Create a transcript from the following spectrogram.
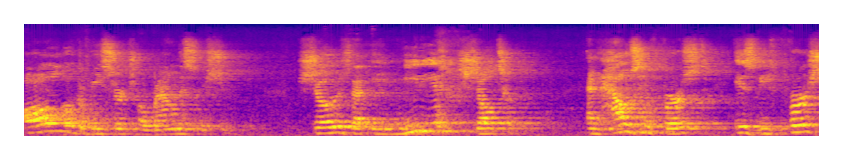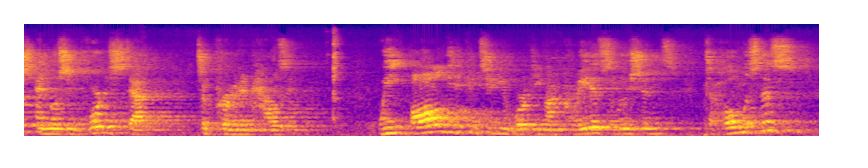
all of the research around this issue shows that immediate shelter and housing first is the first and most important step to permanent housing. We all need to continue working on creative solutions to homelessness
